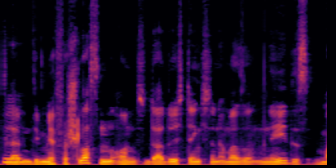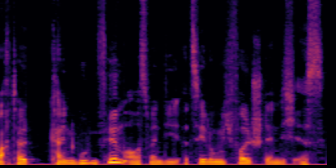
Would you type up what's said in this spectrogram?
bleiben mhm. die mir verschlossen und dadurch denke ich dann immer so, nee, das macht halt keinen guten Film aus, wenn die Erzählung nicht vollständig ist.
